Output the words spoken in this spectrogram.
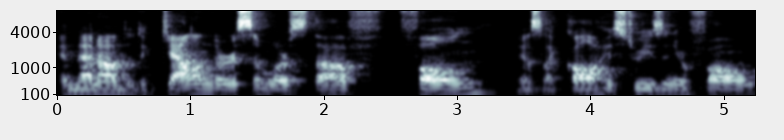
And then out of the calendar similar stuff. Phone there's like call histories in your phone.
